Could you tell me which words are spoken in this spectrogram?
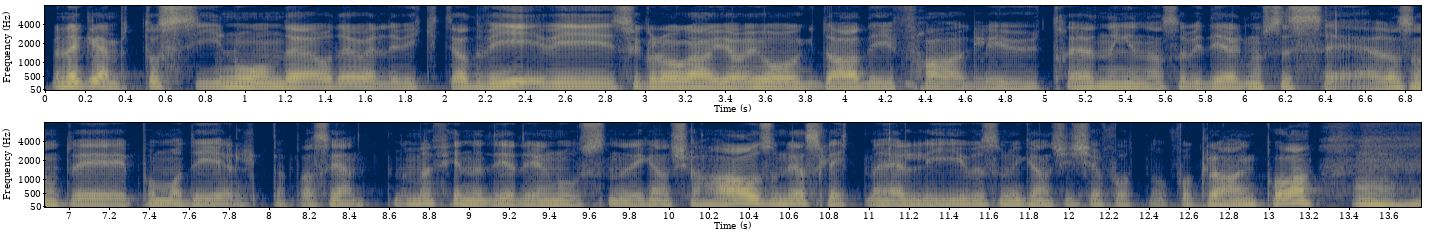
Men jeg glemte å si noe om det, og det er veldig viktig. at Vi, vi psykologer gjør jo òg de faglige utredningene. altså Vi diagnostiserer sånn at vi på en måte hjelper pasientene med å finne de diagnosene de kanskje har, og som de har slitt med hele livet, som de kanskje ikke har fått noen forklaring på. Mm.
